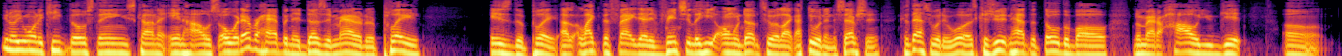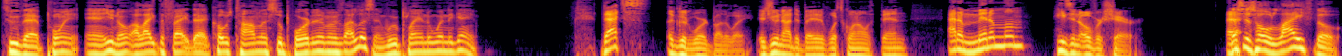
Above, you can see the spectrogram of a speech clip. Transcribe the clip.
you know you want to keep those things kind of in house or whatever happened. It doesn't matter. The play is the play. I like the fact that eventually he owned up to it. Like I threw an interception because that's what it was. Because you didn't have to throw the ball no matter how you get um to that point. And you know, I like the fact that Coach Tomlin supported him and was like, "Listen, we are playing to win the game." That's a good word, by the way. is you and I debated what's going on with Ben, at a minimum, he's an oversharer. That's his whole life, though.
